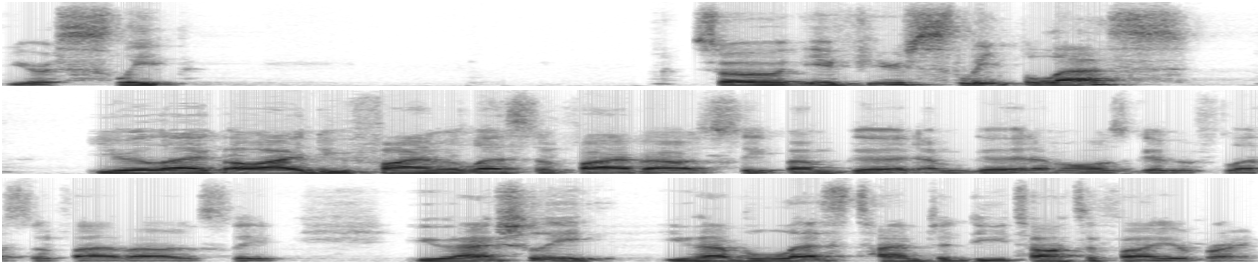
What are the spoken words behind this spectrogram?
your sleep. So if you sleep less, you're like, oh, I do fine with less than five hours of sleep. I'm good. I'm good. I'm always good with less than five hours of sleep you actually you have less time to detoxify your brain.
